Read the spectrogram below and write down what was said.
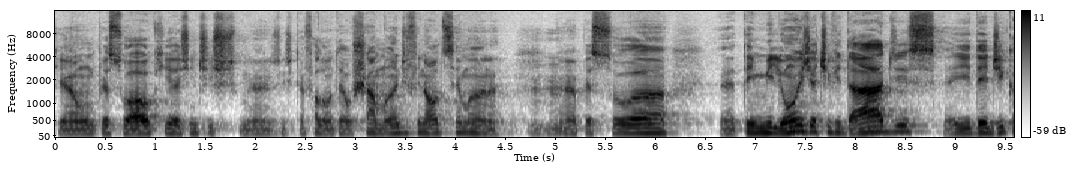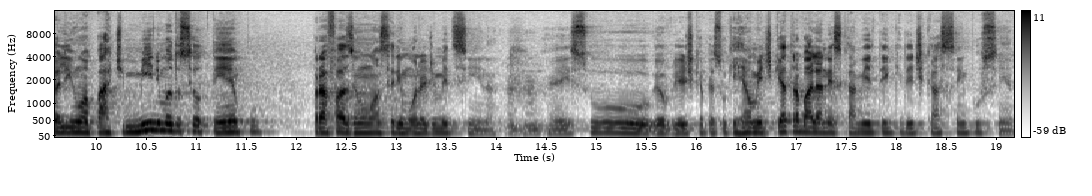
que é um pessoal que a gente, né, a gente até falou ontem, é o xamã de final de semana. Uhum. A pessoa é, tem milhões de atividades e dedica ali uma parte mínima do seu tempo para fazer uma cerimônia de medicina. Uhum. É isso eu vejo que a pessoa que realmente quer trabalhar nesse caminho tem que dedicar 100%.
